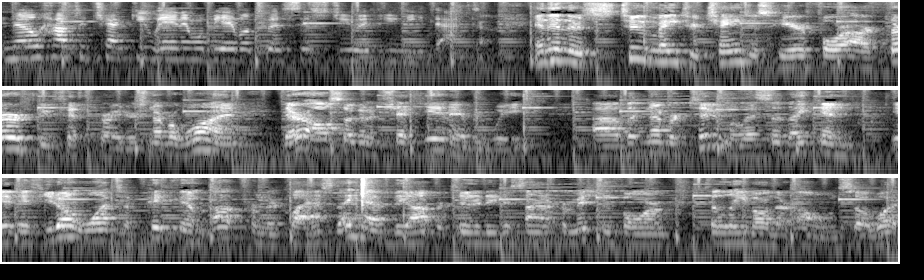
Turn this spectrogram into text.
know how to check you in and will be able to assist you if you need that. And then there's two major changes here for our third through fifth graders. Number one, they're also going to check in every week. Uh, but number two, Melissa, they can, if you don't want to pick them up from their class, they have the opportunity to sign a permission form to leave on their own. So what,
